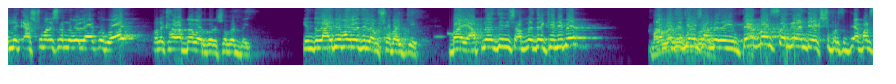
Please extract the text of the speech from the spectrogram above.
অনেক কাস্টমারের সামনে বলে এক ভাই? মানে খারাপ ব্যবহার করে সম্রাট ভাই। কিন্তু লাইভে বলে দিলাম সবাইকে। ভাই আপনার জিনিস আপনি দেখে নিবেন। আমাদের জিনিস আপনি দেখেন পেপারস গ্যারান্টি একশো পার্সেন্ট পেপারস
